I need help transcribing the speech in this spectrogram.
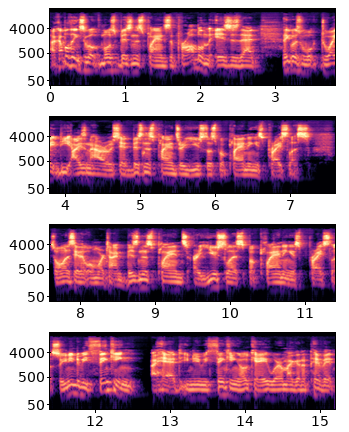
a couple things about most business plans. The problem is, is that I think it was Dwight D. Eisenhower who said business plans are useless, but planning is priceless. So I want to say that one more time. Business plans are useless, but planning is priceless. So you need to be thinking ahead. You need to be thinking, okay, where am I going to pivot?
